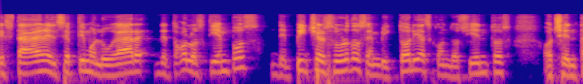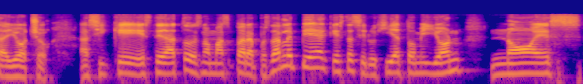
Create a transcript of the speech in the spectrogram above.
está en el séptimo lugar de todos los tiempos de pitchers zurdos en victorias con 288. Así que este dato es nomás para pues darle pie a que esta cirugía Tommy John no es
